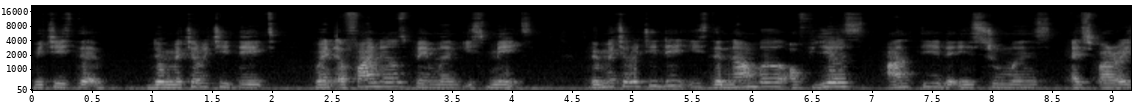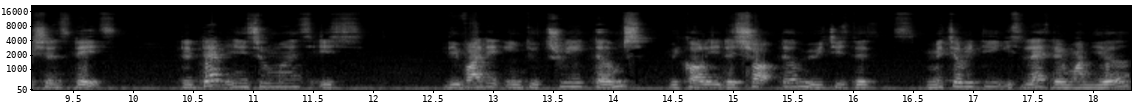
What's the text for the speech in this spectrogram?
which is the, the maturity date when a final payment is made. The maturity date is the number of years until the instrument's expiration dates. The debt instruments is divided into three terms. We call it the short term, which is the maturity is less than one year.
